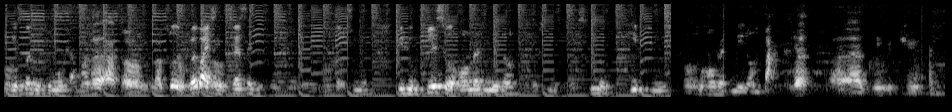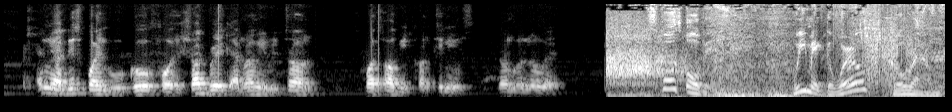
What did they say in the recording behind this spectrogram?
is not a too much amount. Yeah, so, so whoever is interested in if you place your hundred million for will give you two hundred million back. Yeah, I agree with you. Anyway, at this point, we'll go for a short break, and when we return, Sports Orbit continues. Don't go nowhere. Sports Orbit. We make the world go round.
